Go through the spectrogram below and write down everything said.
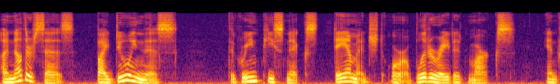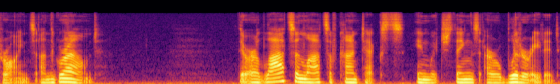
Another says, by doing this, the green peaceniks damaged or obliterated marks and drawings on the ground. There are lots and lots of contexts in which things are obliterated,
